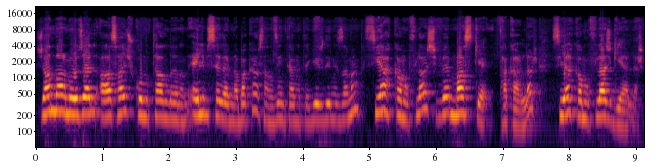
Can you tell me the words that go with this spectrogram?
Jandarma özel asayiş komutanlığının elbiselerine bakarsanız internete girdiğiniz zaman siyah kamuflaj ve maske takarlar. Siyah kamuflaj giyerler.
